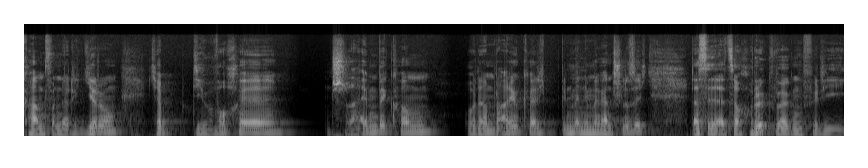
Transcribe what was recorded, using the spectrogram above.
kam von der Regierung. Ich habe die Woche ein Schreiben bekommen oder am Radio gehört, ich bin mir nicht mehr ganz schlüssig, dass sie jetzt auch rückwirkend für die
